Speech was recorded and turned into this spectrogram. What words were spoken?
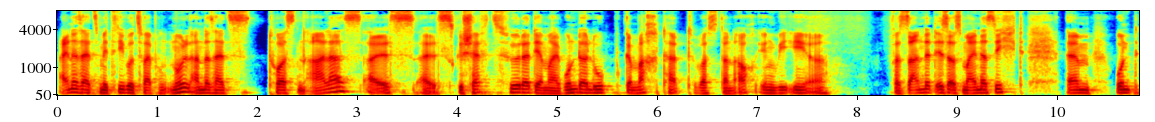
einerseits mit Rigo 2.0, andererseits Thorsten Ahlers als, als Geschäftsführer, der mal Wunderloop gemacht hat, was dann auch irgendwie eher versandet ist aus meiner Sicht. Ähm, und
